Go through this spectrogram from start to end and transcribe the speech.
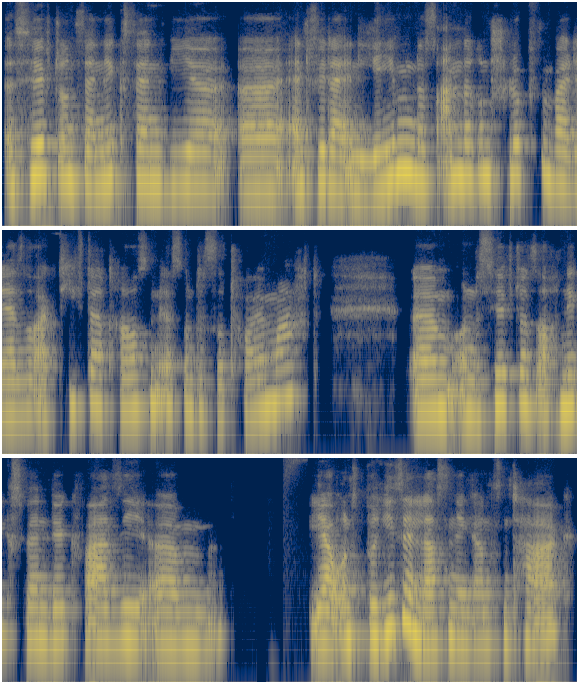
es hilft uns ja nichts, wenn wir äh, entweder in Leben des anderen schlüpfen, weil der so aktiv da draußen ist und es so toll macht. Ähm, und es hilft uns auch nichts, wenn wir quasi ähm, ja, uns berieseln lassen den ganzen Tag.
